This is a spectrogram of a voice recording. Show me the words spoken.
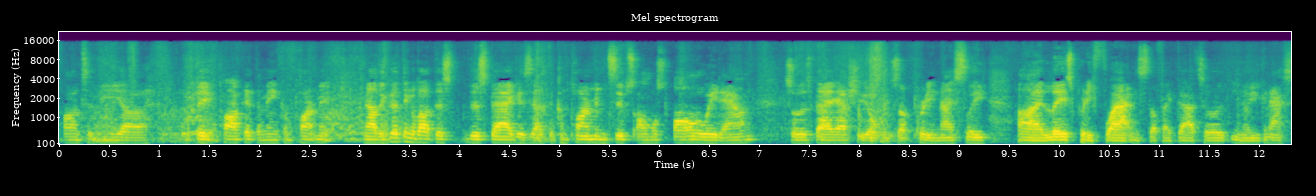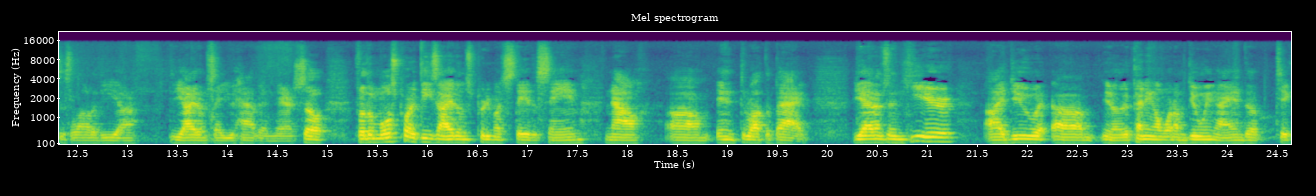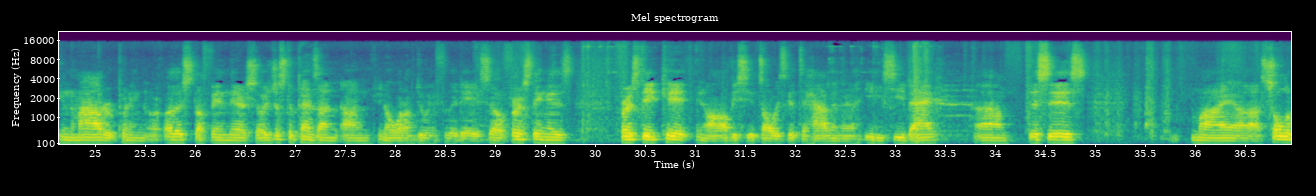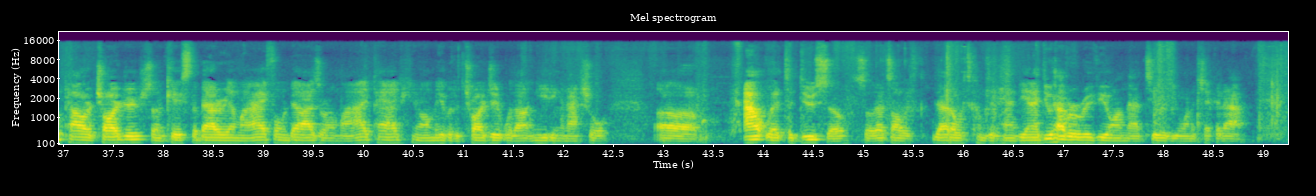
onto the, uh, the big pocket, the main compartment. Now the good thing about this this bag is that the compartment zips almost all the way down, so this bag actually opens up pretty nicely. Uh, it lays pretty flat and stuff like that, so you know you can access a lot of the uh, the items that you have in there. So for the most part, these items pretty much stay the same now um, in throughout the bag. The items in here I do, um, you know, depending on what I'm doing, I end up taking them out or putting other stuff in there. So it just depends on, on you know what I'm doing for the day. So first thing is first aid kit. You know, obviously it's always good to have in an EDC bag. Um, this is my uh, solar power charger. So in case the battery on my iPhone dies or on my iPad, you know, I'm able to charge it without needing an actual uh, outlet to do so. So that's always that always comes in handy. And I do have a review on that too if you want to check it out.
